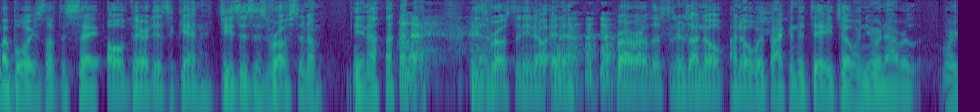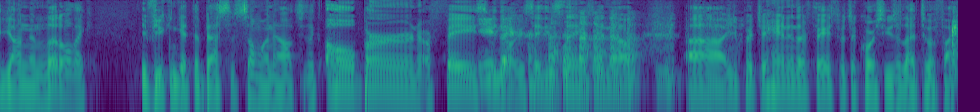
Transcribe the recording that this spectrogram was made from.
my boys love to say, "Oh, there it is again. Jesus is roasting them." You know, he's roasting. You know, and uh, for our listeners, I know, I know, way back in the day, Joe, when you and I were were young and little, like, if you can get the best of someone else, you're like, oh, burn or face, you know, you say these things, you know. Uh, you put your hand in their face, which of course usually led to a fight,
